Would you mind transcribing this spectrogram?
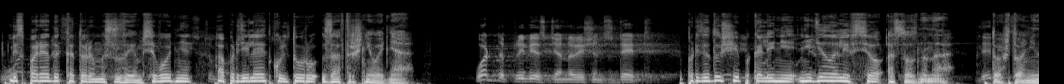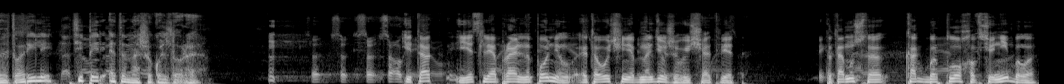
Беспорядок, который мы создаем сегодня, определяет культуру завтрашнего дня. Предыдущие поколения не делали все осознанно. То, что они натворили, теперь это наша культура. Итак, если я правильно понял, это очень обнадеживающий ответ. Потому что, как бы плохо все ни было,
